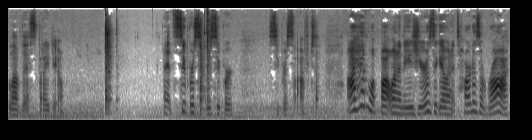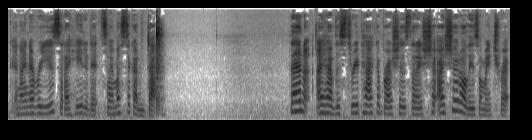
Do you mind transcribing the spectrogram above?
love this, but I do. And it's super, super, super super soft. I had bought one of these years ago and it's hard as a rock and I never used it. I hated it, so I must have gotten done. Then I have this three pack of brushes that I, sh I showed all these on my trip.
